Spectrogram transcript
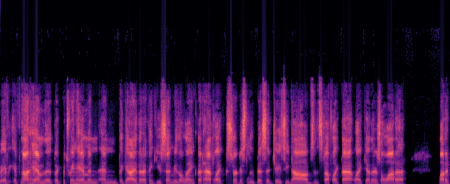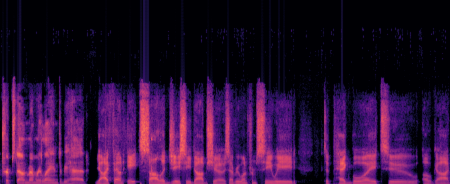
if, if not him, that like between him and and the guy that I think you sent me the link that had like Circus Lupus at JC Dobbs and stuff like that. Like, yeah, there's a lot of a lot of trips down memory lane to be had. Yeah, I found eight solid JC Dobbs shows, everyone from Seaweed to Pegboy to, oh God,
